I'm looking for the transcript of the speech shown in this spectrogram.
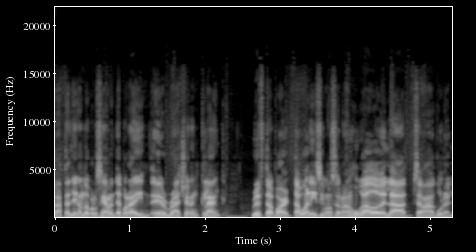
Va a estar llegando próximamente por ahí. Ratchet Clank Rift Apart está buenísimo. Si no han jugado, de verdad, se van a curar.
